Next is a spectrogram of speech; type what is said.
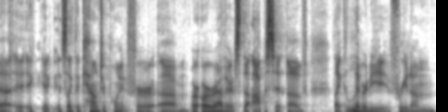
uh, it, it, it's like the counterpoint for um or or rather it's the opposite of like liberty, freedom,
